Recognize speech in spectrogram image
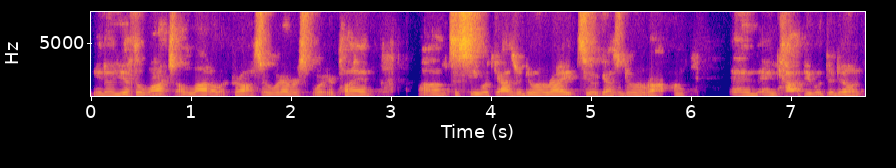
You know, you have to watch a lot of lacrosse or whatever sport you're playing um, to see what guys are doing right, see what guys are doing wrong, and and copy what they're doing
